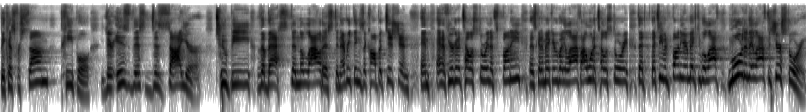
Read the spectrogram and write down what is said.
Because for some people, there is this desire to be the best and the loudest, and everything's a competition. And, and if you're gonna tell a story that's funny, that's gonna make everybody laugh, I wanna tell a story that, that's even funnier and makes people laugh more than they laughed at your story.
